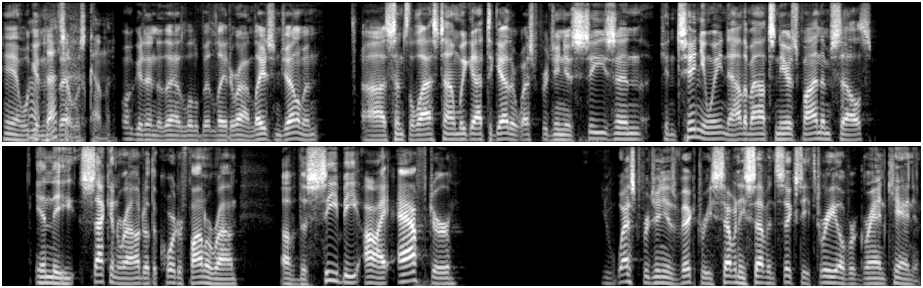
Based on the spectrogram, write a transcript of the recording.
Yeah, we'll Oh, get into that's that. what was coming. We'll get into that a little bit later on. Ladies and gentlemen, uh, since the last time we got together, West Virginia's season continuing. Now the Mountaineers find themselves in the second round or the quarterfinal round of the CBI after West Virginia's victory 77 63 over Grand Canyon.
